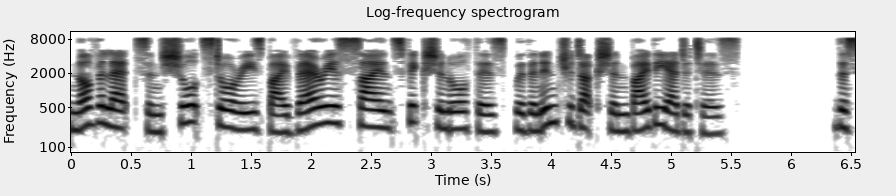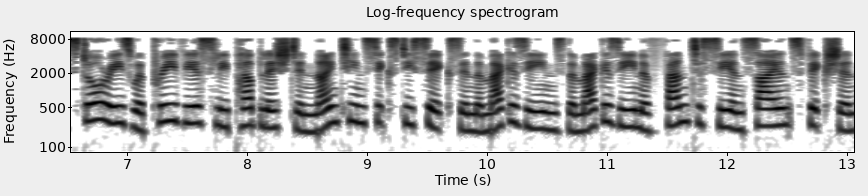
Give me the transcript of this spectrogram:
novelettes and short stories by various science fiction authors, with an introduction by the editors. The stories were previously published in 1966 in the magazines The Magazine of Fantasy and Science Fiction,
